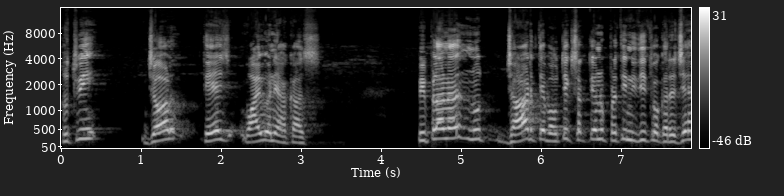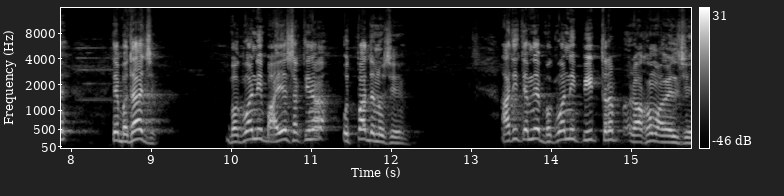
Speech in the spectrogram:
પૃથ્વી, જળ, તેજ, વાયુ અને આકાશ. પીપળાનાનું ઝાડ તે ભૌતિક શક્તિઓનું પ્રતિનિધિત્વ કરે છે. તે બધા જ ભગવાનની બાહ્ય શક્તિના ઉત્પાદનો છે. આથી તેમને ભગવાનની પીઠ તરફ રાખવામાં આવેલ છે.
